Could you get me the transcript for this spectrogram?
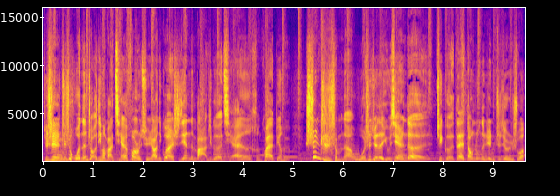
就是就是我能找个地方把钱放出去，然后你过段时间能把这个钱很快变回，甚至是什么呢？我是觉得有些人的这个在当中的认知就是说，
